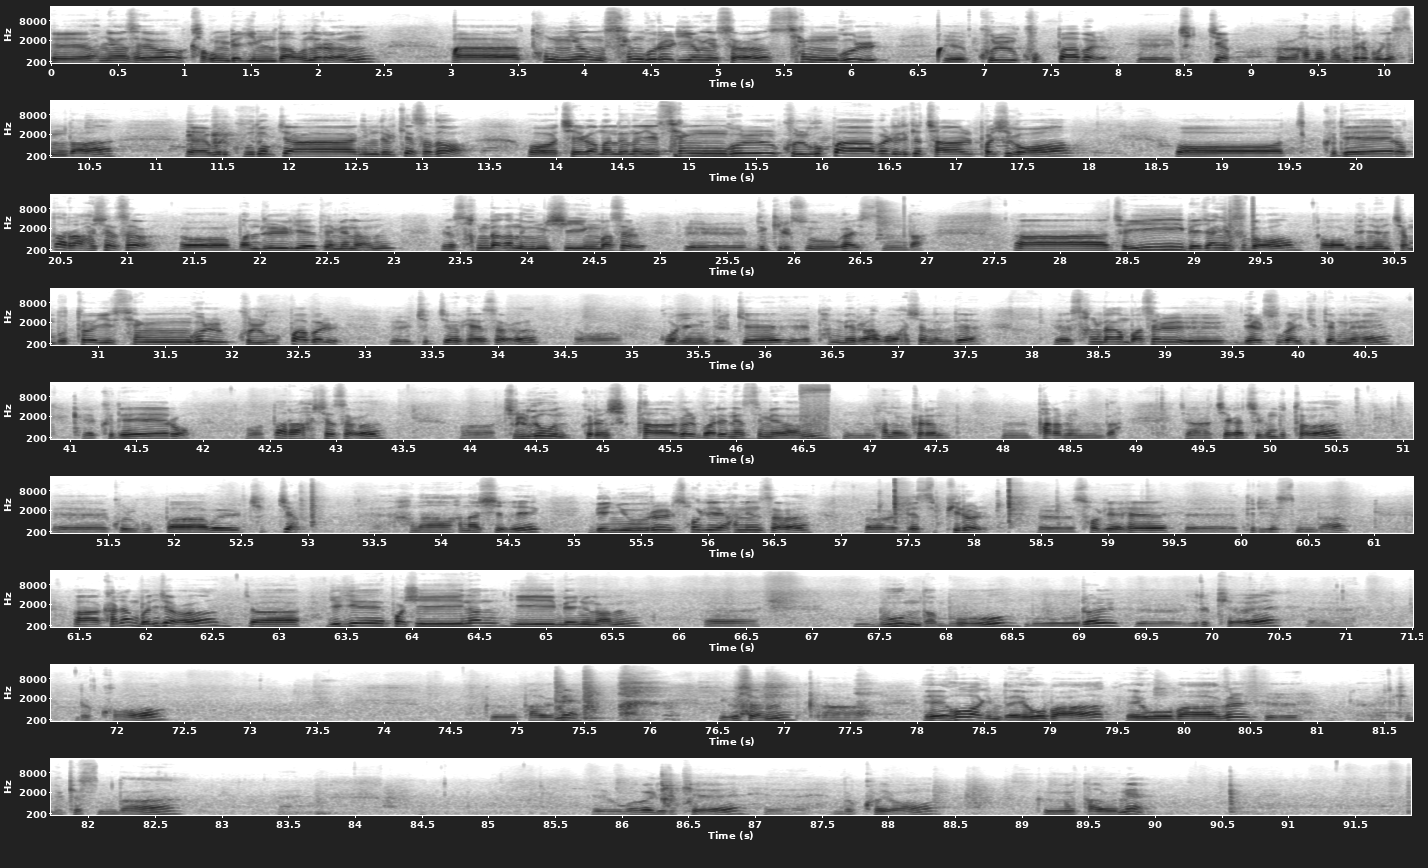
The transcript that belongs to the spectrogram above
네, 안녕하세요. 가공백입니다. 오늘은 아, 통영 생굴을 이용해서 생굴 어, 굴국밥을 어, 직접 어, 한번 만들어 보겠습니다. 네, 우리 구독자님들께서도 어, 제가 만드는 이 생굴 굴국밥을 이렇게 잘 보시고 어, 그대로 따라 하셔서 어, 만들게 되면은 상당한 음식 맛을 어, 느낄 수가 있습니다. 아, 저희 매장에서도 어, 몇 년 전부터 이 생굴 굴국밥을 어, 직접 해서 어, 고객님들께 예, 판매를 하고 하셨는데 예, 상당한 맛을 낼 수가 있기 때문에 예, 그대로 어, 따라 하셔서 어, 즐거운 그런 식탁을 마련했으면 음, 하는 그런 음, 바람입니다. 자, 제가 지금부터 에, 굴국밥을 직접 하나 하나씩 메뉴를 소개하면서 어, 레시피를 어, 소개해 에, 드리겠습니다. 아, 가장 먼저 저 여기에 보시는 이 메뉴는 어, 무입니다. 무 무를 어, 이렇게 에, 넣고 그 다음에 이것은 어, 애호박입니다. 애호박 애호박을 어, 이렇게 넣겠습니다. 애호박을 이렇게 예, 넣고요. 그 다음에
